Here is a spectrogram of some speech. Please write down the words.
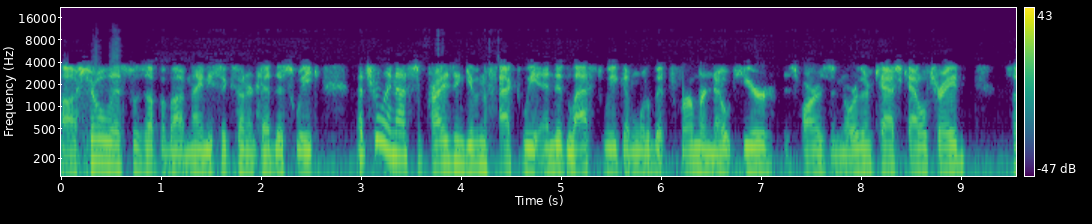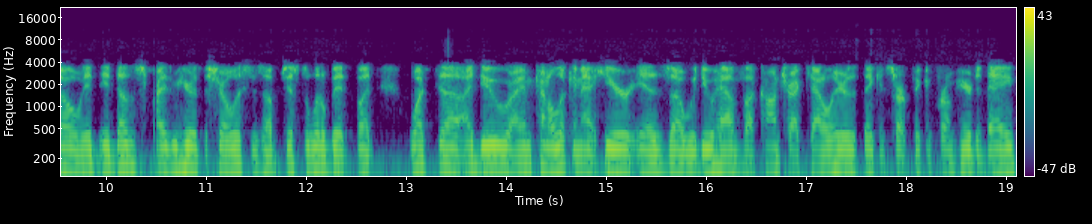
uh, show list was up about 9,600 head this week. That's really not surprising given the fact we ended last week on a little bit firmer note here as far as the northern cash cattle trade. So it, it doesn't surprise me here that the show list is up just a little bit. But what uh, I do, I am kind of looking at here is uh, we do have uh, contract cattle here that they can start picking from here today.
